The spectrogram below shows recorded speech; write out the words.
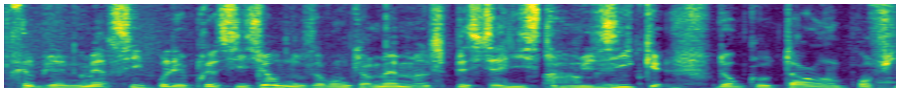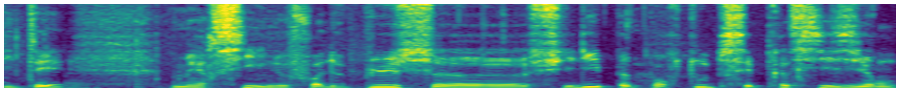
Très bien, merci pour les précisions. Nous avons quand même un spécialiste musique, donc autant en profiter. Merci une fois de plus, euh, Philippe, pour toutes ces précisions.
